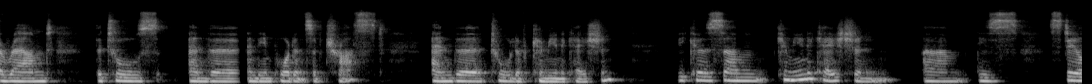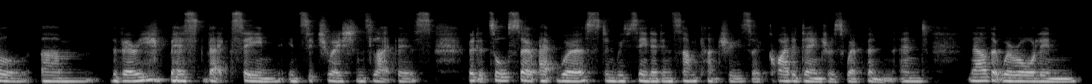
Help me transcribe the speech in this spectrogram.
around the tools and the and the importance of trust and the tool of communication because um, communication um, is still um, the very best vaccine in situations like this but it's also at worst and we've seen it in some countries a, quite a dangerous weapon. And now that we're all in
